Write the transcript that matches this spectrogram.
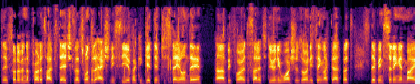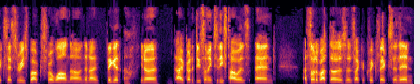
They're sort of in the prototype stage because I just wanted to actually see if I could get them to stay on there uh, before I decided to do any washes or anything like that. But they've been sitting in my accessories box for a while now, and then I figured, oh, you know, I've got to do something to these towers, and I thought about those as like a quick fix, and then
